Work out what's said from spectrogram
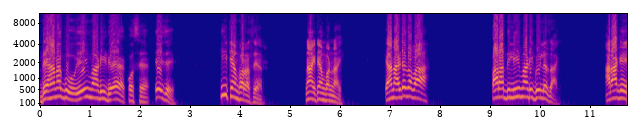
দেখা নাকবো এই মাটি ডে কষে এই যে, কি টেম্পার আছে আর? নাই টেম্পার নাই। এখন আইডা যাবা? পাড়া দিলি মাটি গইলে যায়। আর আগে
